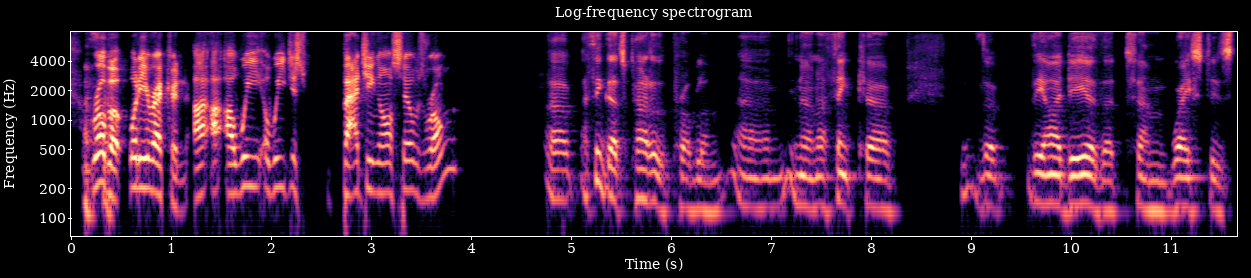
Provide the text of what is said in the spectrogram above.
Robert, what do you reckon? Are, are we are we just badging ourselves wrong? Uh, I think that's part of the problem, um, you know, and I think uh, the the idea that um, waste is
